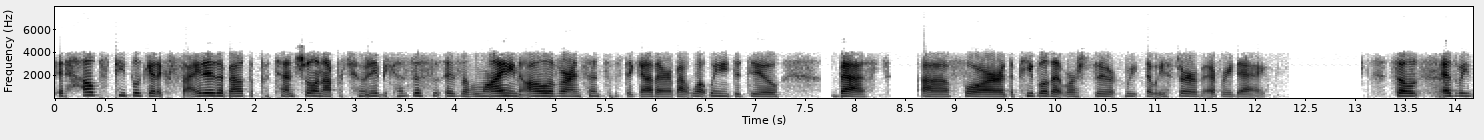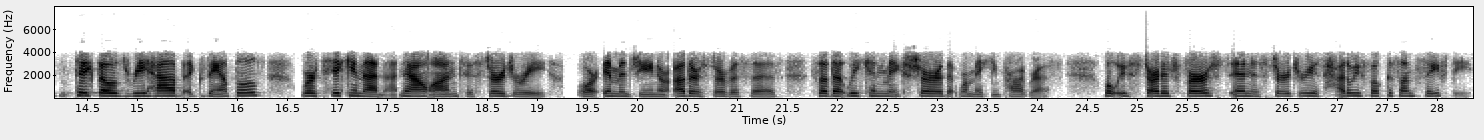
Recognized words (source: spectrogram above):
it helps people get excited about the potential and opportunity because this is aligning all of our incentives together about what we need to do best uh, for the people that we're ser- we, that we serve every day. So as we take those rehab examples, we're taking that now on to surgery or imaging or other services so that we can make sure that we're making progress. What we've started first in is surgery is how do we focus on safety?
